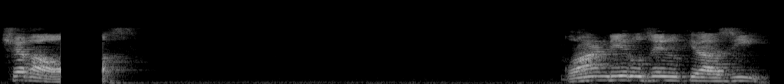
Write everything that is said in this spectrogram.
چغه قرآن دیر وزینو کی رازی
